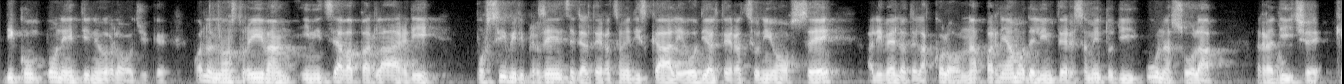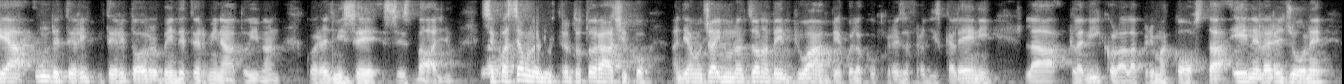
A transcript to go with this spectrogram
di componenti neurologiche. Quando il nostro Ivan iniziava a parlare di possibili presenze di alterazioni discali o di alterazioni ossee, a livello della colonna, parliamo dell'interessamento di una sola radice che ha un ter- territorio ben determinato, Ivan, correggimi se, se sbaglio. Se passiamo nello stretto toracico andiamo già in una zona ben più ampia, quella compresa fra gli scaleni, la clavicola, la prima costa e nella regione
